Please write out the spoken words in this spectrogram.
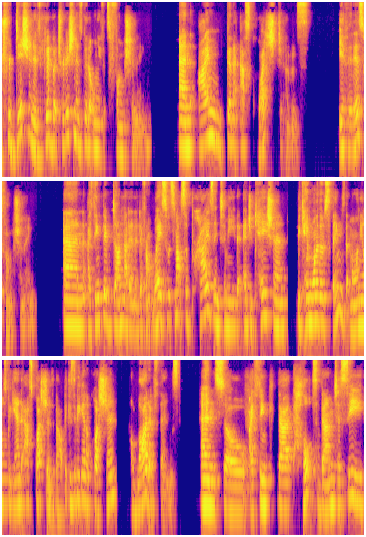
tradition is good, but tradition is good only if it's functioning. And I'm going to ask questions if it is functioning. And I think they've done that in a different way. So it's not surprising to me that education became one of those things that millennials began to ask questions about because they began to question a lot of things. And so I think that helps them to see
